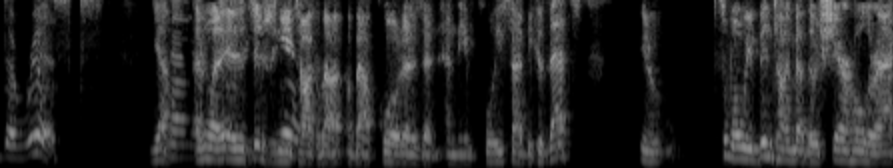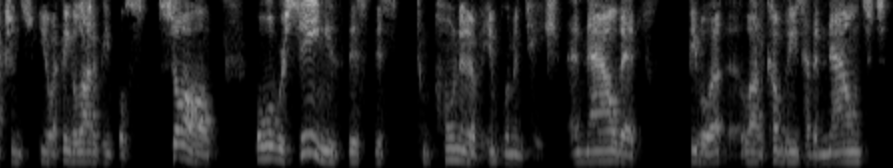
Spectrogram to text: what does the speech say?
the risks yeah, uh, and what, it's interesting yeah. you talk about about quotas and, and the employee side because that's you know so what we've been talking about those shareholder actions. You know, I think a lot of people saw, but what we're seeing is this this component of implementation. And now that people, a lot of companies have announced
